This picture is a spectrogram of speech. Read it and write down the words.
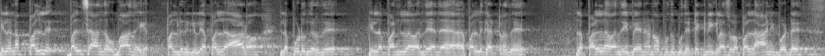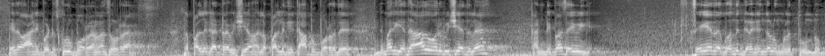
இல்லைன்னா பல்லு பல் சார்ந்த உபாதைகள். பல் இருக்கு இல்லையா? பல் ஆடம் இல்லை பிடுங்கிறது இல்லை பல்லில் வந்து அந்த பல்லு கட்டுறது. இல்லை பல்ல வந்து இப்போ என்னென்னோ புது புது டெக்னிக்கெலாம் சொல்ல பல்ல ஆணி போட்டு ஏதோ ஆணி போட்டு ஸ்க்ரூ போடுறேன்லாம் சொல்கிறாங்க இல்லை பல்லு கட்டுற விஷயம் இல்லை பல்லுக்கு காப்பு போடுறது இந்த மாதிரி ஏதாவது ஒரு விஷயத்தில் கண்டிப்பாக செய்வீங்க. செய்யறதுக்கு வந்து கிரகங்கள் உங்களை தூண்டும்.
